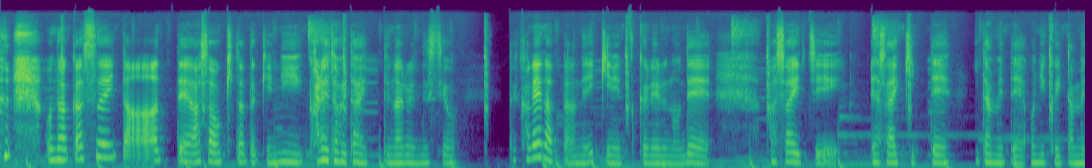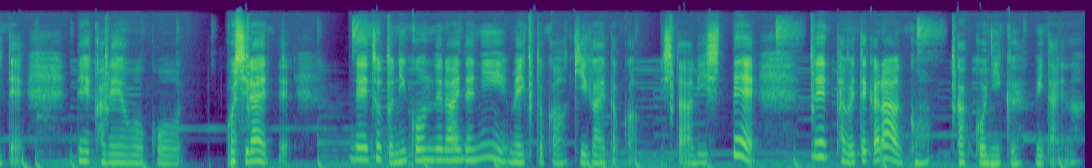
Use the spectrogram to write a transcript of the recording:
お腹すいたーって朝起きた時にカレー食べたいってなるんですよ。で、カレーだったらね、一気に作れるので、朝一野菜切って、炒めて、お肉炒めて、で、カレーをこう、こしらえて、で、ちょっと煮込んでる間にメイクとか着替えとかしたりして、で、食べてからご学校に行くみたいな。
